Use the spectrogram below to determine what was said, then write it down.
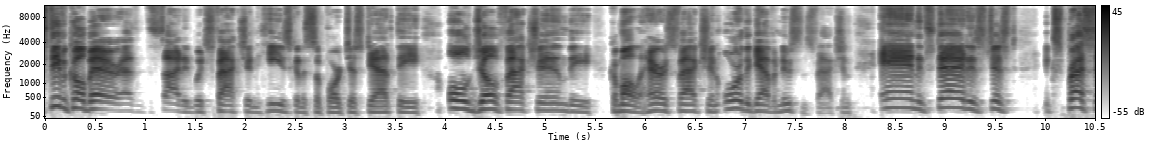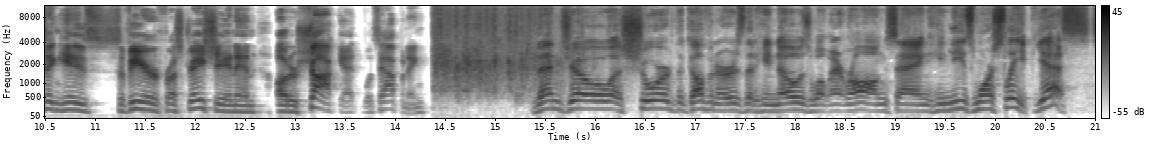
Stephen Colbert hasn't decided which faction he's going to support just yet the old Joe faction, the Kamala Harris faction, or the Gavin Newsom's faction. And instead is just expressing his severe frustration and utter shock at what's happening. Then Joe assured the governors that he knows what went wrong, saying he needs more sleep. Yes,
